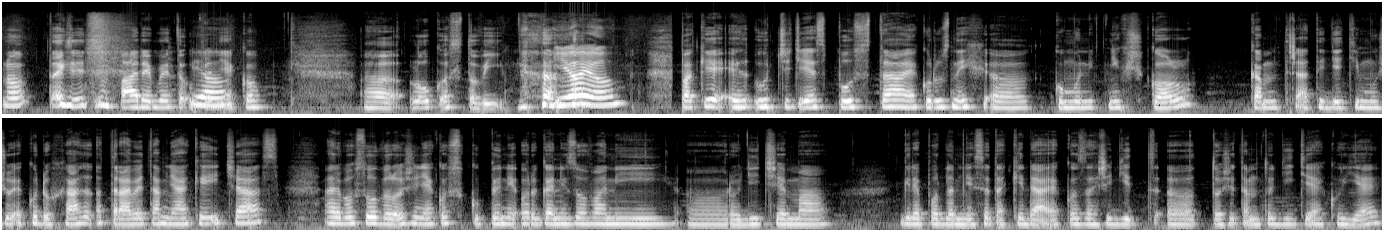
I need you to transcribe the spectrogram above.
No, takže tím pádem je to úplně jo. jako uh, low costový. jo, jo. Pak je určitě je spousta jako různých uh, komunitních škol, kam třeba ty děti můžou jako docházet a trávit tam nějaký čas, anebo jsou vyloženě jako skupiny organizované uh, rodičema, kde podle mě se taky dá jako zařídit uh, to, že tam to dítě jako je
